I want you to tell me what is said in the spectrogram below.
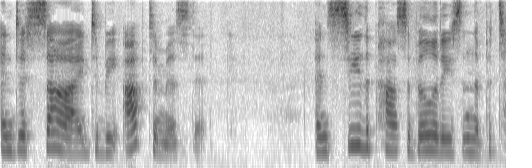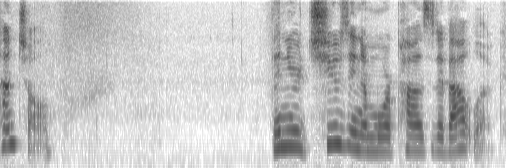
and decide to be optimistic and see the possibilities and the potential, then you're choosing a more positive outlook.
